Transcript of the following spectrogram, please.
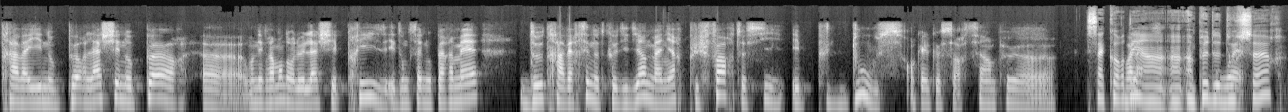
travailler nos peurs, lâcher nos peurs. Euh, on est vraiment dans le lâcher prise et donc ça nous permet de traverser notre quotidien de manière plus forte aussi et plus douce en quelque sorte. C'est un peu euh, s'accorder un, peu de douceur?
